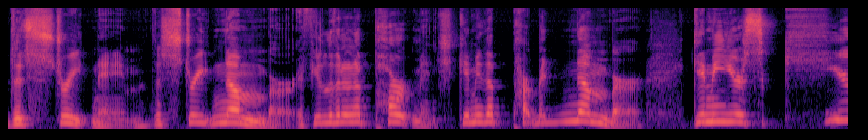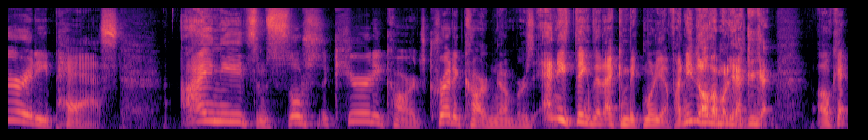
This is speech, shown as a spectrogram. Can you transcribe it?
the street name, the street number. If you live in an apartment, give me the apartment number. Give me your security pass. I need some social security cards, credit card numbers, anything that I can make money off. I need all the money I can get. Okay,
